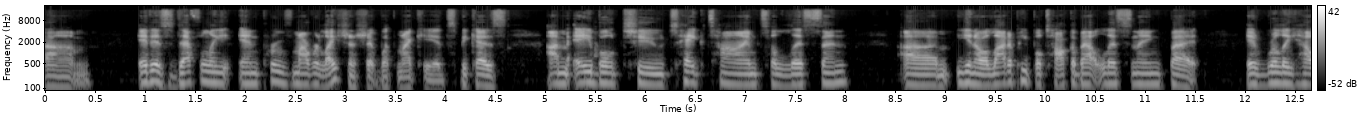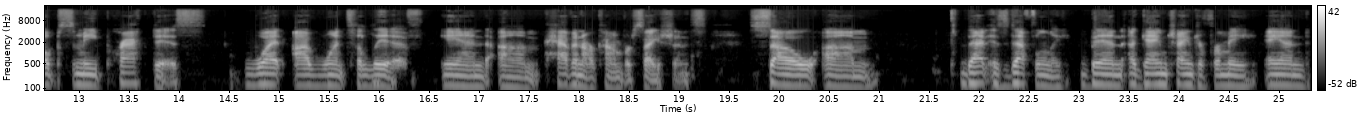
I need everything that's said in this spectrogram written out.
um, it has definitely improved my relationship with my kids because I'm able to take time to listen. Um, you know, a lot of people talk about listening, but it really helps me practice what I want to live and um, having our conversations. So um, that has definitely been a game changer for me. And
